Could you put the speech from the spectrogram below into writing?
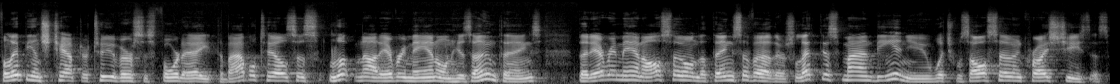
Philippians chapter 2, verses 4 to 8, the Bible tells us, Look not every man on his own things, but every man also on the things of others. Let this mind be in you, which was also in Christ Jesus,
